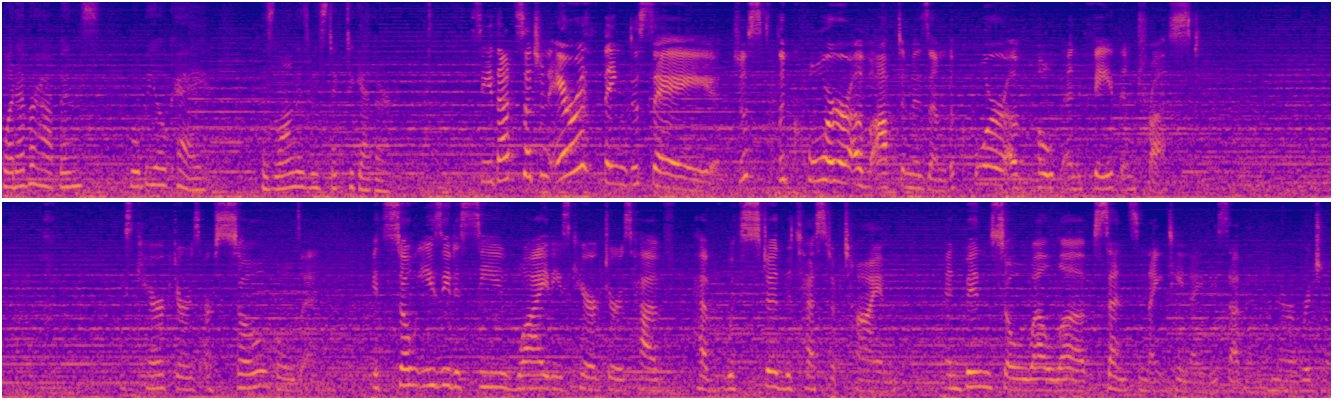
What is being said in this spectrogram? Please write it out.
Whatever happens, we'll be okay, as long as we stick together. See, that's such an Aerith thing to say. Just the core of optimism, the core of hope and faith and trust. These characters are so golden. It's so easy to see why these characters have have withstood the test of time and been so well loved since 1997 in their original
